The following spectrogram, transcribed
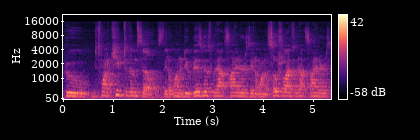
who just want to keep to themselves. They don't want to do business with outsiders, they don't want to socialize with outsiders,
